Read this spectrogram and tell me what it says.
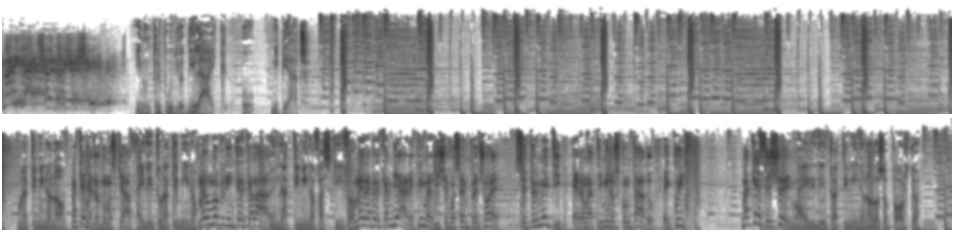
Ma rifaccia il piacere! in un tripudio di like o mi piace. Attimino no. Ma che mi hai dato uno schiaffo? Hai detto un attimino. Ma è un modo di intercalare. Un attimino fa schifo. Ma era per cambiare, prima dicevo sempre cioè. Se permetti, era un attimino scontato. E qui. Ma che sei scemo? Hai ridetto attimino, non lo sopporto.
